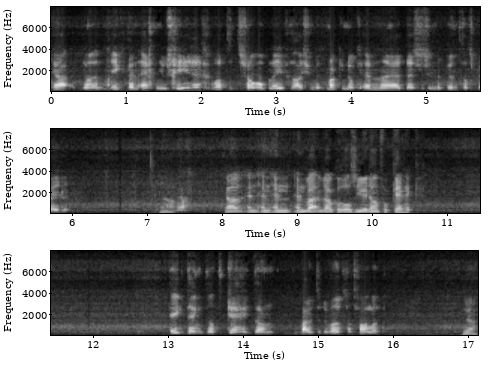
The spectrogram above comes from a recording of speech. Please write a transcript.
Ja, dan, ik ben echt nieuwsgierig wat het zou opleveren als je met Makinok en eh Dessus in de punt gaat spelen. Ja. Ja. Ja, en, en, en, en welke rol zie je dan voor Kerk? Ik denk dat Kerk dan buiten de boot gaat vallen. Ja.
